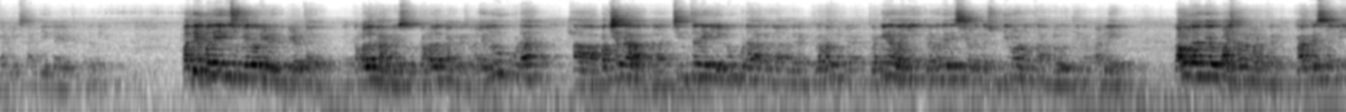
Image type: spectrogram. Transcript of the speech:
ಮಾಡಲಿಕ್ಕೆ ಸಾಧ್ಯ ಇಲ್ಲ ಅಂತಕ್ಕಂಥದ್ದು ಇದೆ. ಪದೇ ಪದೇ ಎನ್ ಸುಬ್ಬಯ್ಯನವರು ಹೇಳಿದ್ರು ಹೇಳ್ತಾ ಇದ್ರು. ಕಮಲ ಕಾಂಗ್ರೆಸ್ ಕಮಲ ಕಾಂಗ್ರೆಸ್ ಅದೆಲ್ಲವೂ ಕೂಡ ಪಕ್ಷದ ಚಿಂತನೆಯಲ್ಲಿ ಎಲ್ಲೂ ಕೂಡ ಅದನ್ನ ಅದನ್ನ ಕ್ರಮ ಕ್ರಮೇಣವಾಗಿ ಕ್ರಮಧರಿಸಿ ಅದನ್ನು ಶುದ್ಧಿ ಮಾಡುವಂತಹ ಪ್ರವೃತ್ತಿಯನ್ನು ಮಾಡಲಿ. ರಾಹುಲ್ ಗಾಂಧಿ ಅವರು ಭಾಷಣವನ್ನು ಮಾಡ್ತಾರೆ. ಕಾಂಗ್ರೆಸ್ನಲ್ಲಿ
